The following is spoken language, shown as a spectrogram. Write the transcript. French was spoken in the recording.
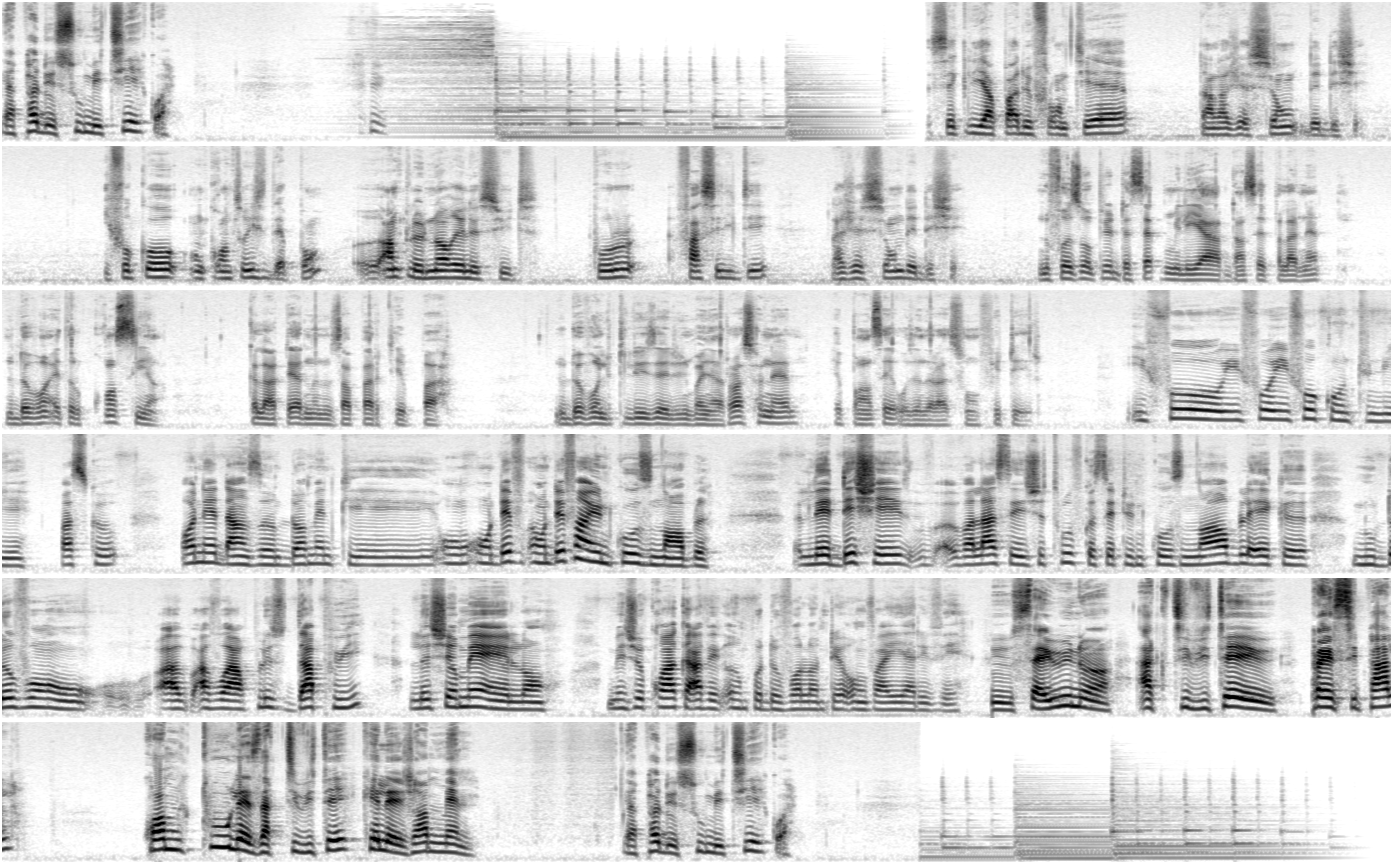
Il n'y a pas de sous-métier, quoi. C'est qu'il n'y a pas de frontières dans la gestion des déchets. Il faut qu'on construise des ponts euh, entre le nord et le sud pour faciliter la gestion des déchets. Nous faisons plus de 7 milliards dans cette planète. Nous devons être conscients que la Terre ne nous appartient pas. Nous devons l'utiliser d'une manière rationnelle et penser aux générations futures. Il faut, il faut, il faut continuer parce qu'on est dans un domaine qui est... On, on défend une cause noble les déchets, voilà, je trouve que c'est une cause noble et que nous devons avoir plus d'appui. Le chemin est long, mais je crois qu'avec un peu de volonté, on va y arriver. C'est une activité principale, comme toutes les activités que les gens mènent. Il n'y a pas de sous-métier, quoi.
